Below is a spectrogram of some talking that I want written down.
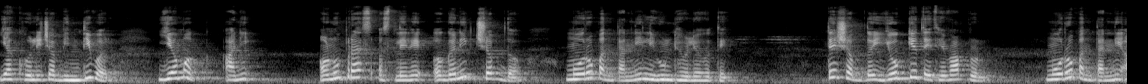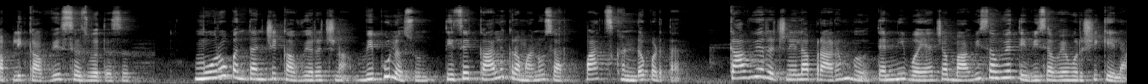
या खोलीच्या भिंतीवर यमक आणि अनुप्रास असलेले अगणित शब्द मोरोपंतांनी लिहून ठेवले होते. ते शब्द योग्य तेथे वापरून मोरोपंतांनी आपली काव्ये सजवत असत. मोरोपंतांची काव्यरचना विपुल असून तिचे कालक्रमानुसार पाच खंड पडतात. काव्यरचनेला प्रारंभ त्यांनी वयाच्या बावीसाव्या तेविसाव्या वर्षी केला.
